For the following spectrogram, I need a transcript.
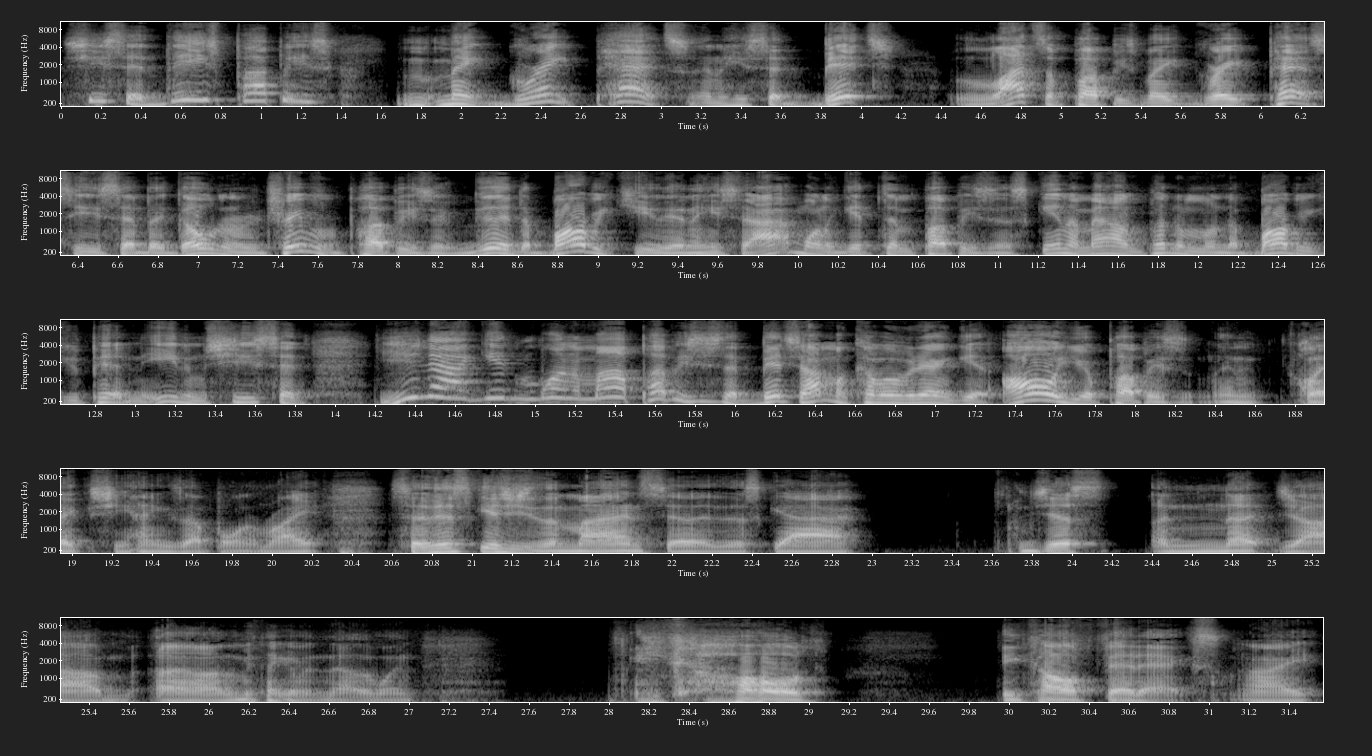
she said, these puppies make great pets. And he said, bitch, lots of puppies make great pets. He said, but golden retriever puppies are good to barbecue. And he said, I want to get them puppies and skin them out and put them on the barbecue pit and eat them. She said, you're not getting one of my puppies. He said, bitch, I'm going to come over there and get all your puppies. And click, she hangs up on him, right? So this gives you the mindset of this guy. Just a nut job. Uh, let me think of another one. He called he called FedEx, all right,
